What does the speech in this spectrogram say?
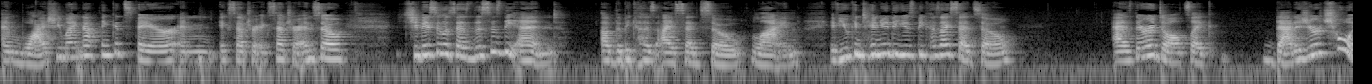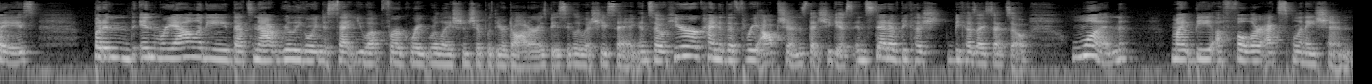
and why she might not think it's fair and etc etc and so she basically says this is the end of the because i said so line. If you continue to use because i said so as they're adults like that is your choice but in in reality that's not really going to set you up for a great relationship with your daughter is basically what she's saying. And so here are kind of the three options that she gives instead of because because i said so. One might be a fuller explanation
